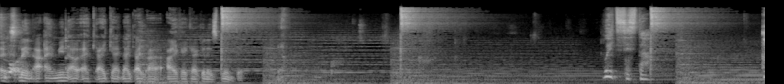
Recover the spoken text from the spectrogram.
Lord. Explain. I, I mean, I, I, I can, I, I, I, I, I can explain that. Wait, sister. I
